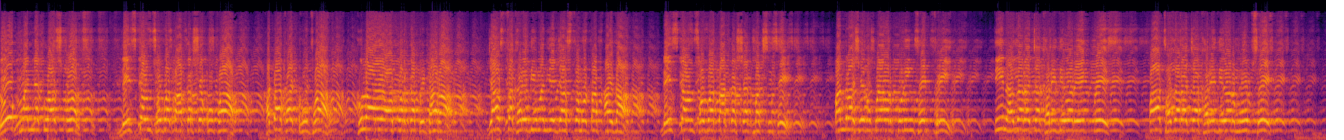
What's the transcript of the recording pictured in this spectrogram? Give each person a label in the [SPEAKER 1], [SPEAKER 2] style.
[SPEAKER 1] Lokmanya cloth stores discount सोबत आकर्षक उपहार खटाखट उपहार खुला आहे ऑफर का पिठारा? जास्त खरेदी म्हणजे जास्त मोठा फायदा. डिस्काउंट सोबत आकर्षक बक्षिसे. पंधराशे रुपयावर पुडिंग सेट फ्री तीन हजाराच्या खरेदीवर एक प्रेस पाच हजाराच्या खरेदीवर मोप सेट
